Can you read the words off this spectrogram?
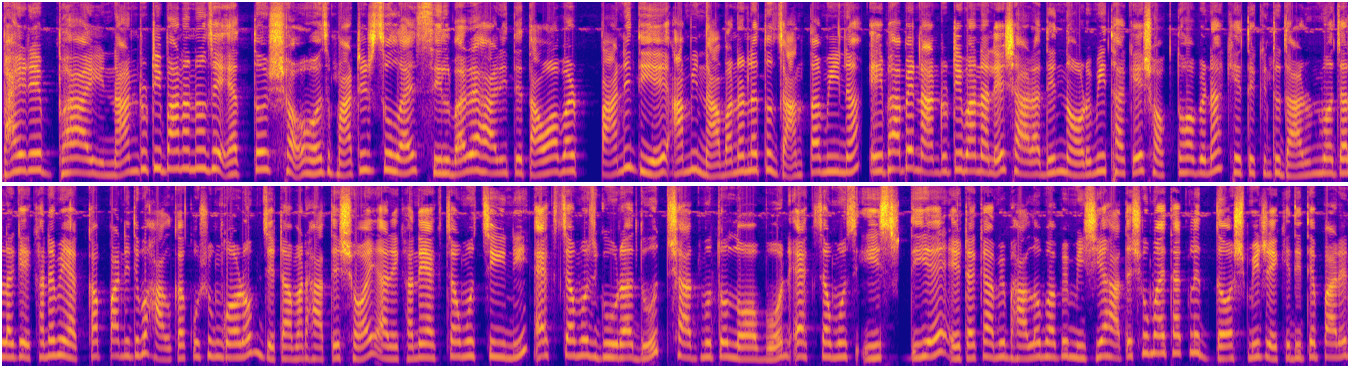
ভাইরে ভাই নানরুটি বানানো যে এত সহজ মাটির চুলায় সিলভারের হাঁড়িতে তাও আবার পানি দিয়ে আমি না বানালে তো জানতামই না। এইভাবে নান রুটি বানালে সারাদিন নরমই থাকে, শক্ত হবে না। খেতে কিন্তু দারুণ মজা লাগে। এখানে আমি এক কাপ পানি দিব, হালকা কুসুম গরম, যেটা আমার হাতে সয়। আর এখানে এক চামচ চিনি, এক চামচ গুঁড়া দুধ, স্বাদ মতো লবণ, এক চামচ ইস্ট দিয়ে এটাকে আমি ভালোভাবে মিশিয়ে, হাতে সময় থাকলে দশ মিনিট রেখে দিতে পারেন।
